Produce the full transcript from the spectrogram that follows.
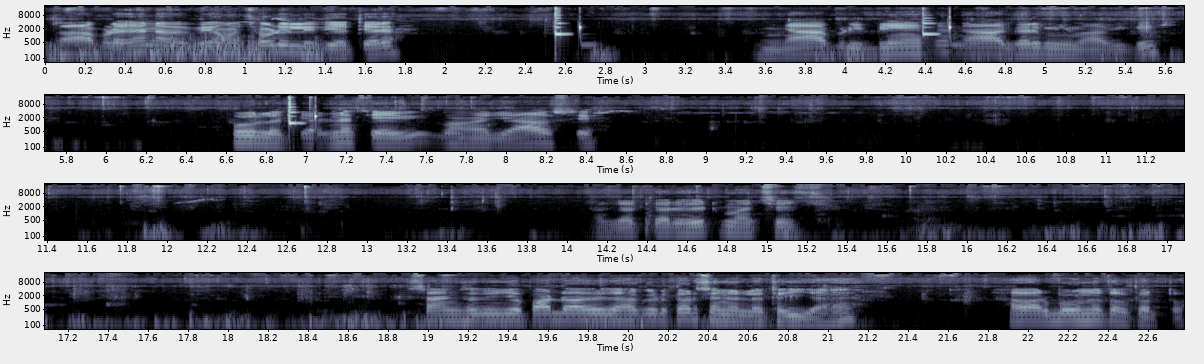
તો આપણે છે ને હવે ભેહું છોડી લીધી અત્યારે. આ આપણી ભેં છે ને આ ગરમીમાં આવી ગઈ. ફૂલ અત્યારે નથી આવી, પણ હજી આવશે. હજી અત્યારે હીટમાં છે જ. સાંજ સુધી જો પાડો આવે તો આગળ કરશે ને એટલે થઈ જાય સવાર બહુ નહોતો કરતો.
